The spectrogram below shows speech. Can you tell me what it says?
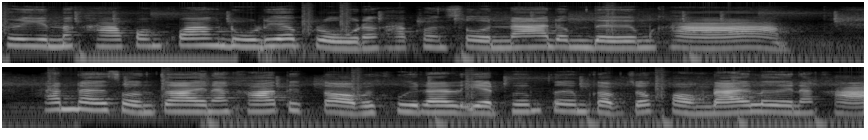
ครีมนะคะ กว้างๆ ดูเรียบหรูนะคะ คอนโซลหน้าเดิมๆ ค่ะ ท่านใดสนใจนะคะ ติดต่อไปคุยรายละเอียดเพิ่มเติมกับเจ้าของได้เลยนะคะ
